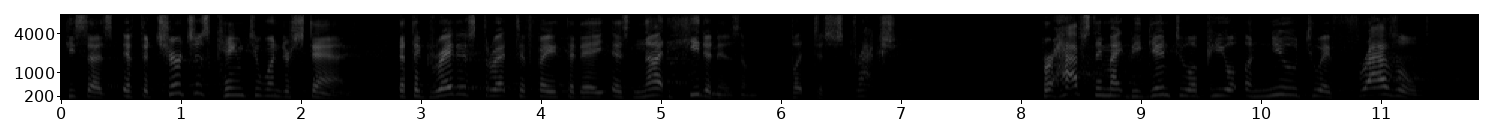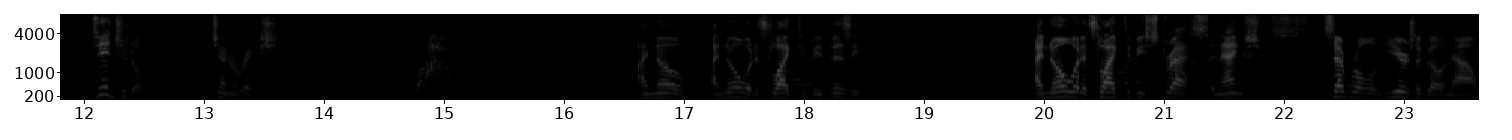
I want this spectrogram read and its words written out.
he says, if the churches came to understand that the greatest threat to faith today is not hedonism, but distraction, Perhaps they might begin to appeal anew to a frazzled digital generation. Wow. I know, I know what it's like to be busy. I know what it's like to be stressed and anxious. Several years ago now,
